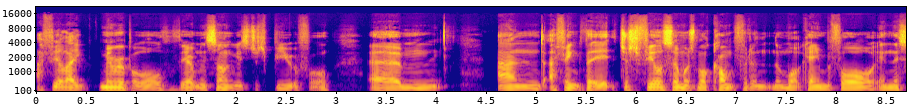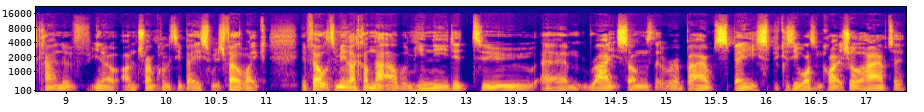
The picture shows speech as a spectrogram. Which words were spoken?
I feel like Mirrorball, the opening song, is just beautiful. Um, and I think that it just feels so much more confident than what came before in this kind of you know on Tranquility Base, which felt like it felt to me like on that album he needed to um, write songs that were about space because he wasn't quite sure how to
